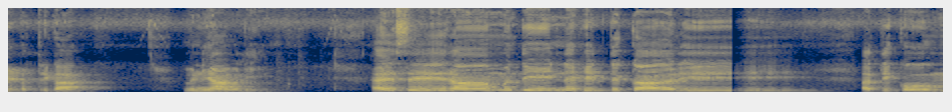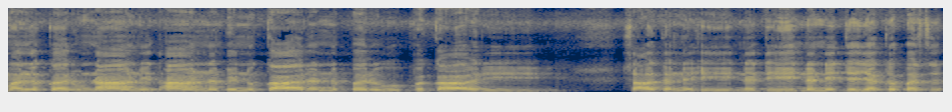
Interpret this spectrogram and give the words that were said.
पत्रिका, विनयावली। ऐसे राम दीन हितकारी, अति कोमल करुणा निधान बिनु कारण पर उपकारी। साधन ही नदीन निज यग बस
